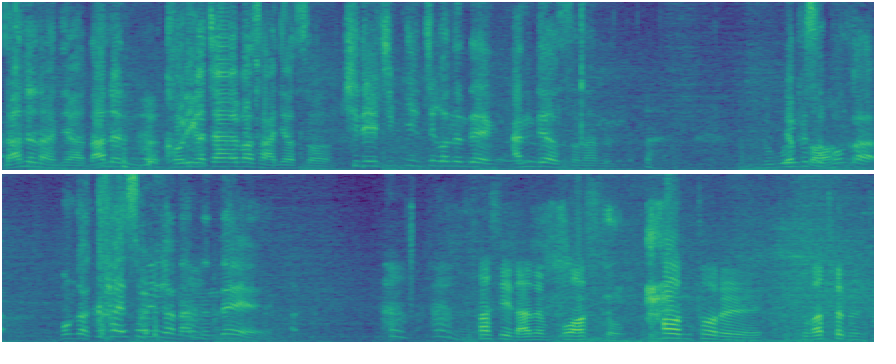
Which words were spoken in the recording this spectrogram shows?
나는 아니야. 나는 거리가 짧아서 아니었어. 킬을 찍긴 찍었는데 안 되었어. 나는 누구인가? 옆에서 뭔가 뭔가 칼 소리가 났는데 사실 나는 보았어. 카운터를 누가 쳤는지.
